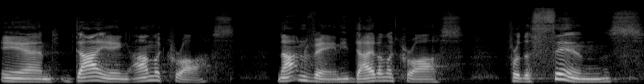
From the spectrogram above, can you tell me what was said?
and dying on the cross not in vain. He died on the cross for the sins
